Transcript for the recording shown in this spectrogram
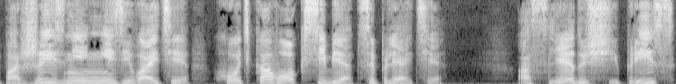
по жизни не зевайте, хоть кого к себе цепляйте. А следующий приз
